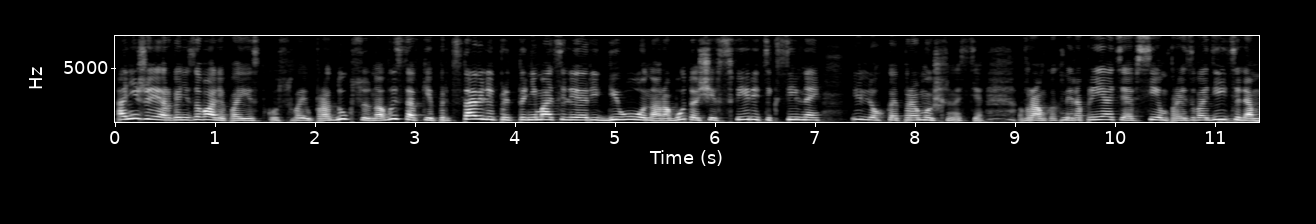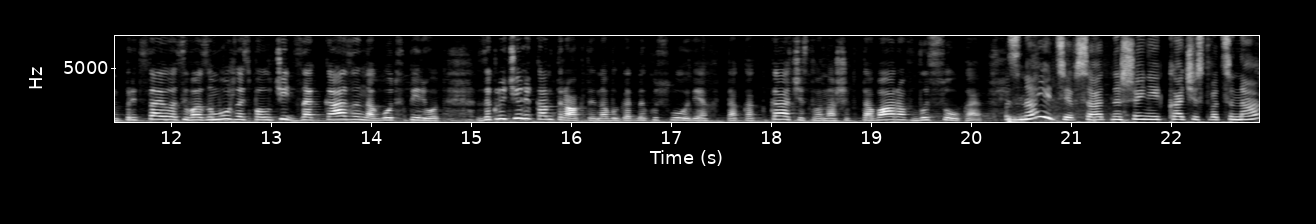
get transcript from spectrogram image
Они же и организовали поездку. Свою продукцию на выставке представили предприниматели региона, работающие в сфере текстильной и легкой промышленности. В рамках мероприятия всем производителям представилась возможность получить заказы на год вперед. Заключили контракты на выгодных условиях, так как качество наших товаров высокое. Знаете, в соотношении качество-цена,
